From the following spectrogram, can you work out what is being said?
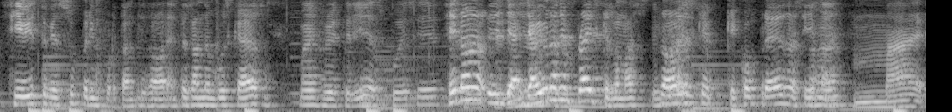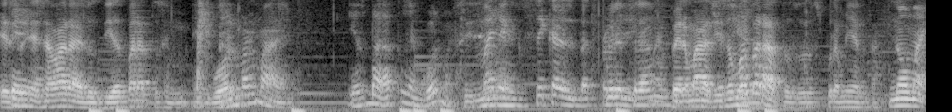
sí he visto que es súper importante esa vara. Entonces ando en busca de eso. Ma, en ferreterías puede ser. Sí, no, ya, ya vi unas en Price que lo más probable es que, que compre esas, sí, Ajá. mae. Ma, es- Pero- esa vara de los días baratos en, en Walmart, ma. Y es baratos en Walmart. Sí, sí. Mae, seca el Black Pura Friday. trama. mae. Pero ma, si son más baratos, o es pura mierda. No, mae.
